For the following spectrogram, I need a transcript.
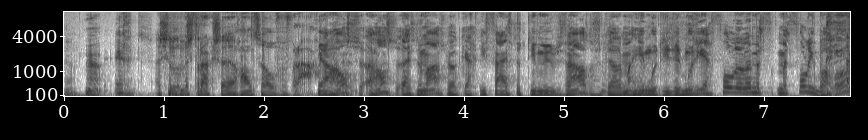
ja. Ja. Echt. Daar zullen we straks eh, Hans over vragen. Ja, Hans, Hans heeft normaal gesproken krijgt hij 5 tot 10 minuten verhaal te vertellen. Maar hier moet hij, dit moet hij echt vol lullen met, met volleybal, hoor.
